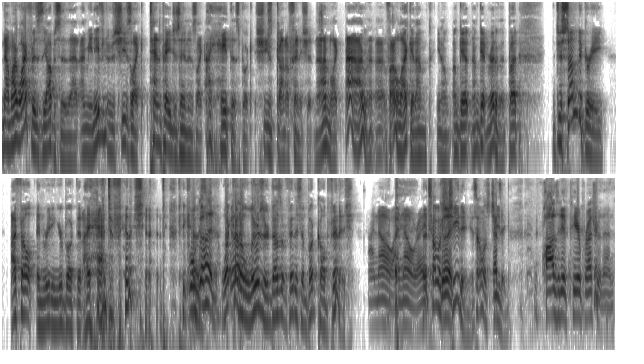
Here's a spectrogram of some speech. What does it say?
Now, my wife is the opposite of that. I mean, even if she's like 10 pages in and is like, I hate this book, she's gonna finish it. And I'm like, ah, I, if I don't like it, I'm, you know, I'm getting, I'm getting rid of it. But to some degree, I felt in reading your book that I had to finish it. because well, good. What good. kind of loser doesn't finish a book called Finish? I know, I know, right? That's almost good. cheating. It's almost That's cheating. Positive peer pressure, then.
